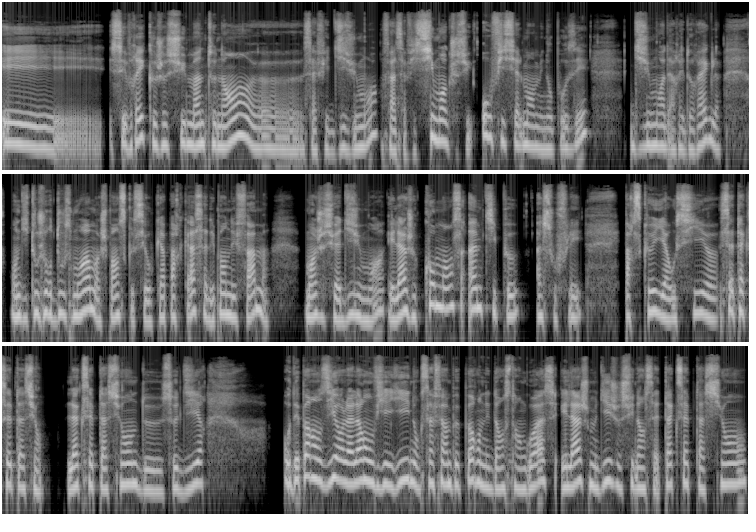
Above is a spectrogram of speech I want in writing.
Et c'est vrai que je suis maintenant, euh, ça fait 18 mois, enfin ça fait 6 mois que je suis officiellement ménopausée, 18 mois d'arrêt de règles. On dit toujours 12 mois, moi je pense que c'est au cas par cas, ça dépend des femmes. Moi je suis à 18 mois et là je commence un petit peu à souffler parce qu'il y a aussi euh, cette acceptation. L'acceptation de se dire, au départ, on se dit, oh là là, on vieillit, donc ça fait un peu peur, on est dans cette angoisse. Et là, je me dis, je suis dans cette acceptation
